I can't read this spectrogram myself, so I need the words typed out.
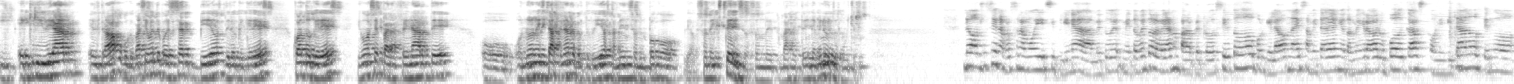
y equilibrar el trabajo, porque básicamente puedes hacer videos de lo que querés, cuando querés, y cómo haces para frenarte o, no necesitas frenarte, porque tus videos también son un poco, son extensos, son de más de 30 minutos muchos. No, yo soy una persona muy disciplinada. Me, tuve, me tomé todo el verano para preproducir todo porque la onda es a mitad de año también grabar un podcast con invitados. Tengo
